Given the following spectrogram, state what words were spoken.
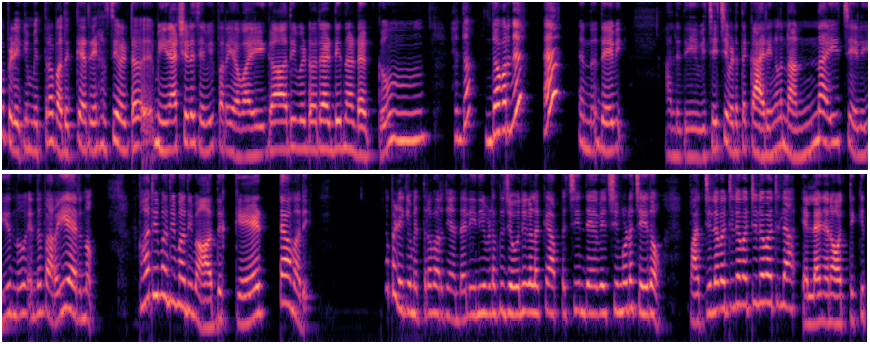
അപ്പോഴേക്കും മിത്ര പതുക്കെ രഹസ്യമായിട്ട് മീനാക്ഷിയുടെ ചെവി പറയാം വൈകാതെ ഇവിടെ ഒരടി നടക്കും. എന്താ? എന്താ പറഞ്ഞേ? ഏ? എന്ന് ദേവി. അല്ല ദേവി ചേച്ചി ഇവിടുത്തെ കാര്യങ്ങൾ നന്നായി ചെളിയുന്നു എന്ന് പറയുമായിരുന്നു മതി മതി മതി അത് കേട്ടാൽ മതി. അപ്പോഴേക്കും എത്ര പറഞ്ഞു? എന്തായാലും ഇനി ഇവിടുത്തെ ജോലികളൊക്കെ അപ്പച്ചിയും ദേവേച്ചിയും കൂടെ ചെയ്തോ? പറ്റില്ല പറ്റില്ല പറ്റില്ല പറ്റില്ല. എല്ലാം ഞാൻ ഒറ്റയ്ക്ക്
